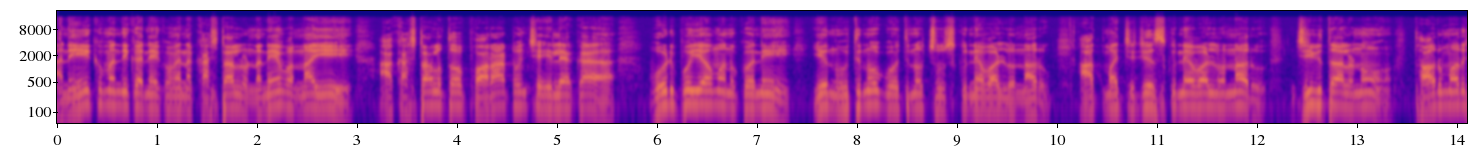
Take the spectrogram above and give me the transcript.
అనేక మందికి అనేకమైన కష్టాలు ఉండనే ఉన్నాయి. ఆ కష్టాలతో పోరాటం చేయలేక ఓడిపోయామనుకొని ఏ నూతినో గోతినో చూసుకునే వాళ్ళు ఉన్నారు. ఆత్మహత్య చేసుకునే వాళ్ళు ఉన్నారు. జీవితాలను తారు తారుమారు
